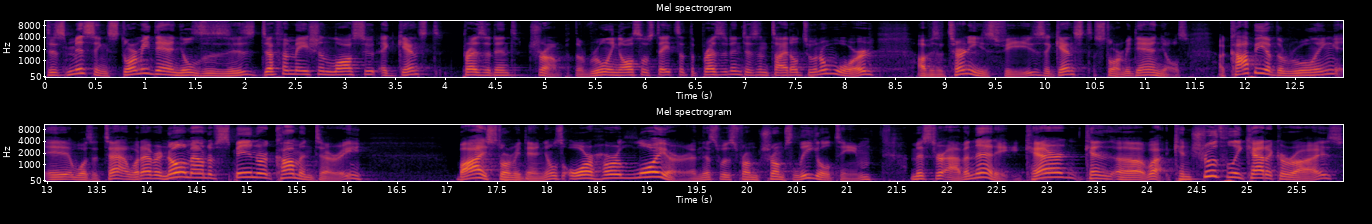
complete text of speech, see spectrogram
dismissing Stormy Daniels' defamation lawsuit against President Trump. The ruling also states that the president is entitled to an award of his attorney's fees against Stormy Daniels. A copy of the ruling it was attached, whatever, no amount of spin or commentary by Stormy Daniels or her lawyer, and this was from Trump's legal team, Mr. Avenatti, can can uh, what, can truthfully categorize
